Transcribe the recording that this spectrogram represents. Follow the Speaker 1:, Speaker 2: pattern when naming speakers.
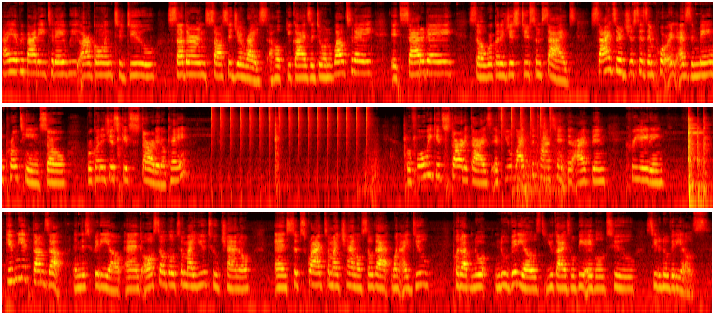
Speaker 1: Hi everybody, today we are going to do Southern sausage and rice. I hope you guys are doing well today. It's Saturday, so we're going to just do some sides. Sides are just as important as the main protein, so we're going to just get started, okay? Before we get started, guys, if you like the content that I've been creating, give me a thumbs up in this video and also go to my YouTube channel and subscribe to my channel so that when I do put up new new videos, you guys will be able to see the new videos.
